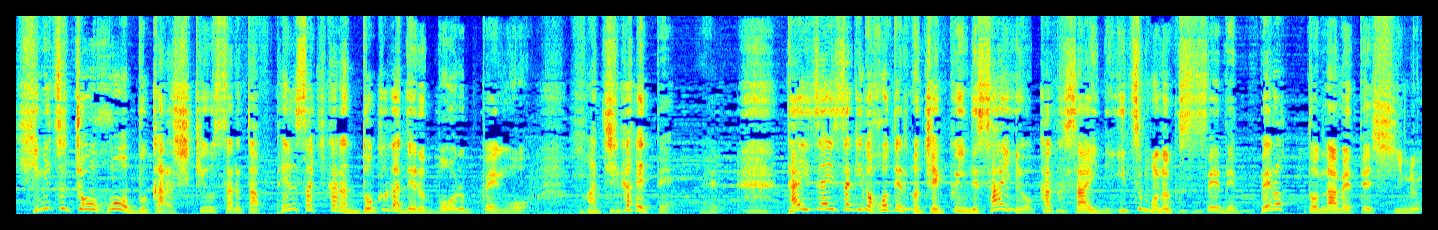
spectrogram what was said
秘密諜報部から支給されたペン先から毒が出るボールペンを間違えて、滞在先のホテルのチェックインでサインを書く際にいつもの癖でペロッと舐めて死ぬ。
